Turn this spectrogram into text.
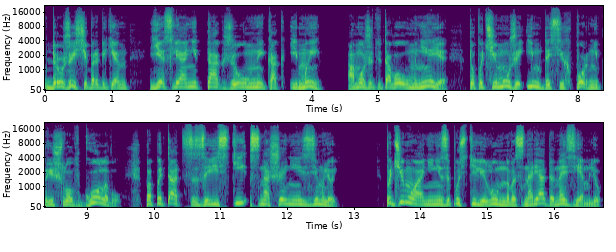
дружище Барбикен, если они так же умны, как и мы а может и того умнее, то почему же им до сих пор не пришло в голову попытаться завести сношение с Землей? Почему они не запустили лунного снаряда на Землю?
